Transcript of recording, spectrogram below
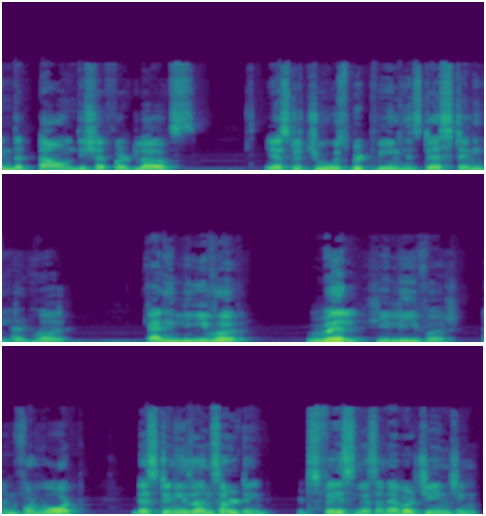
in the town the shepherd loves. He has to choose between his destiny and her. Can he leave her? Will he leave her? And for what? Destiny is uncertain, it's faceless and ever changing.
